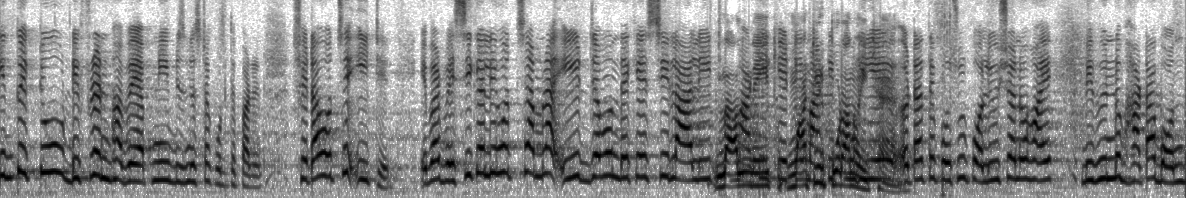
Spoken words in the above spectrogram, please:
কিন্তু একটু ডিফারেন্টভাবে আপনি বিজনেসটা করতে পারেন। সেটা হচ্ছে ইটের এবার বেসিক্যালি হচ্ছে আমরা ইট যেমন দেখে এসেছি লাল ইট লাল মাটি মাটির পোড়ানো। ওটাতে প্রচুর পলিউশনও হয় বিভিন্ন ভাটা বন্ধ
